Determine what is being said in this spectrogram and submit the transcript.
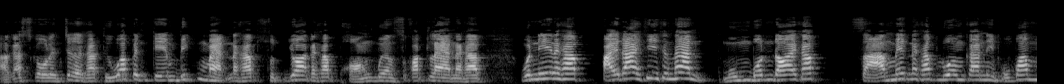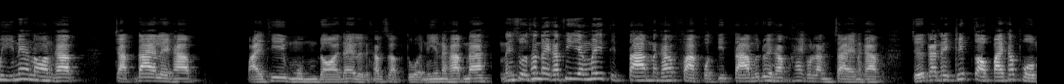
อากัสโกเรนเจอร์ครับถือว่าเป็นเกมบิ๊กแมตช์นะครับสุดยอดนะครับของเมืองสกอตแลนด์นะครับวันนี้นะครับไปได้ที่ทางด้านมุมบนดอยครับ 3 เม็ดนะครับรวมกันนี่ผมว่ามีแน่นอนครับ จัดได้เลยครับ ไปที่มุมดอยได้เลยนะครับสำหรับตัวนี้นะครับนะ ในส่วนท่านใดครับที่ยังไม่ติดตามนะครับ ฝากกดติดตามไว้ด้วยครับให้กำลังใจนะครับ เจอกันในคลิปต่อไปครับผม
